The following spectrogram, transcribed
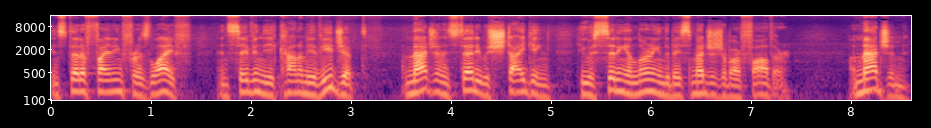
instead of fighting for his life and saving the economy of Egypt, imagine instead he was steiging, he was sitting and learning in the beis medrash of our father. Imagine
